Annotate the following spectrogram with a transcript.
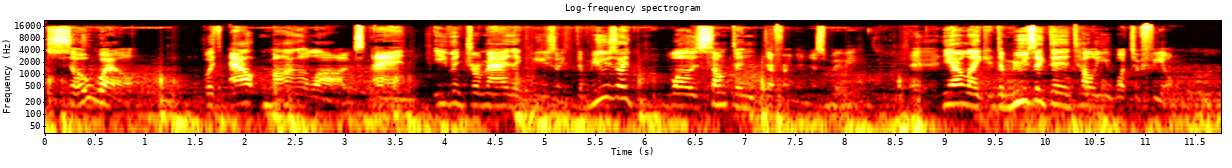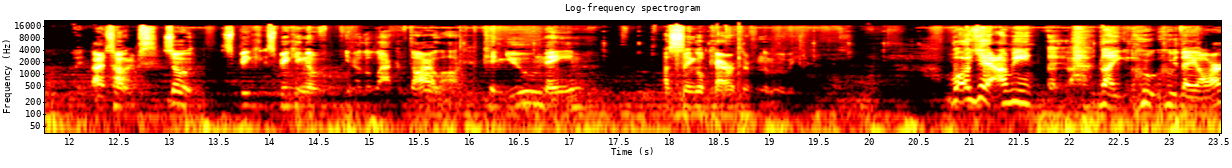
so well without monologues and even dramatic music. The music was something different in this movie. You know, like the music didn't tell you what to feel at So, times. so speak, speaking of you know the lack of dialogue, can you name a single character from the movie? Well, yeah, I mean, uh, like who who they are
